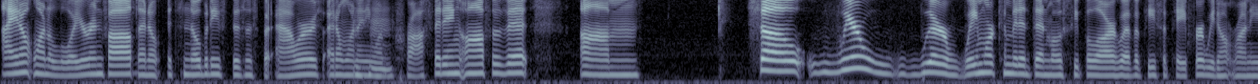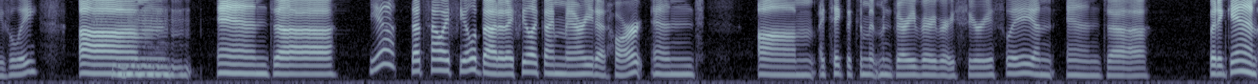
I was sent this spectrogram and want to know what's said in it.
I don't want a lawyer involved. I don't, it's nobody's business but ours. I don't want anyone profiting off of it. Um, so we're we're way more committed than most people are who have a piece of paper. We don't run easily, um, and uh, yeah, that's how I feel about it. I feel like I'm married at heart, and um, I take the commitment very, very, very seriously. And and uh, but again,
